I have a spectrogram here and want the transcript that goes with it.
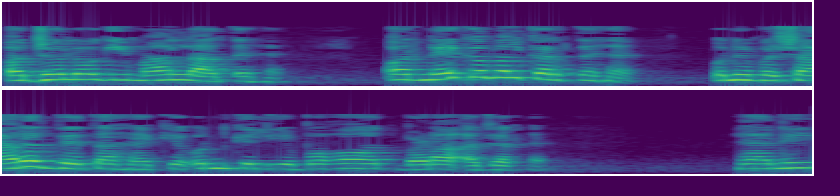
اور جو لوگ ایمان لاتے ہیں اور نیک عمل کرتے ہیں، انہیں بشارت دیتا ہے کہ ان کے لیے بہت بڑا اجر ہے۔ یعنی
